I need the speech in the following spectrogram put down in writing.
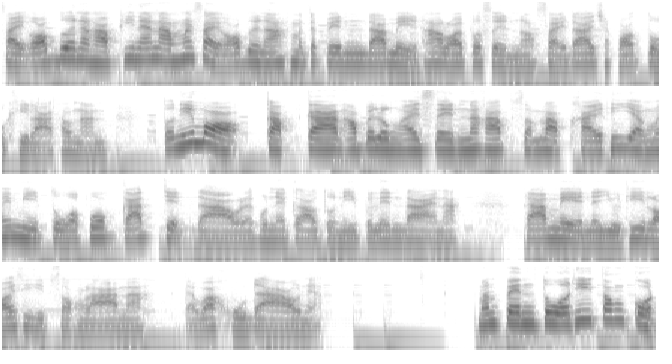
ใส่ออฟด้วยนะครับ พี่แนะนำให้ใส่ออฟด้วยนะ มันจะเป็นดาเมจห้าร้อยเปอร์เซ็นต์เนาะใส่ได้เฉพาะตัวคิระเท่านั้น ตัวนี้เหมาะกับการเอาไปลงไอเซนนะครับสำหรับใครที่ยังไม่มีตัวพวกกัตเจ็ดดาวอะไรพวกนี้ก็เอาตัวนี้ไปเล่นได้นะดาเมจเนี่ยอยู่ที่ร้อยสี่สิบสองล้านนะแต่ว่าคูดาวเนี่ยมันเป็นตัวที่ต้องกด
